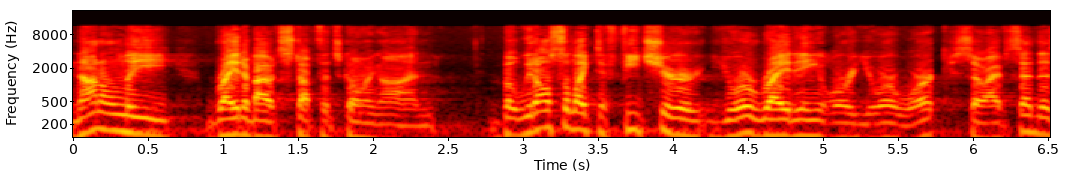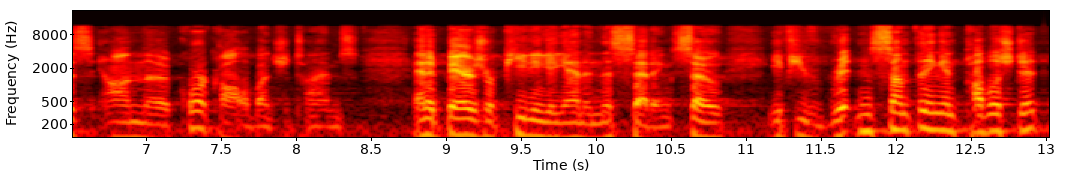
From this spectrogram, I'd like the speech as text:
not only write about stuff that's going on, but we'd also like to feature your writing or your work. So I've said this on the core call a bunch of times, and it bears repeating again in this setting. So if you've written something and published it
